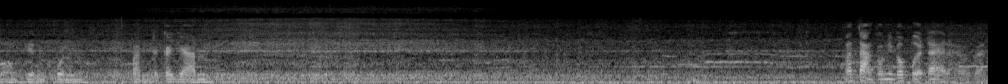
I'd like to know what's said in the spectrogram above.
มองเห็นคนปั่นจักรยานหน้าต่างตรงนี้ก็เปิดได้นะครับกัน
